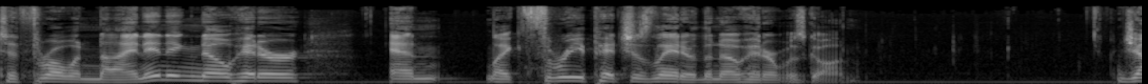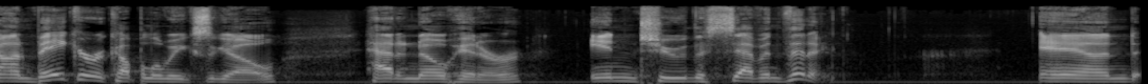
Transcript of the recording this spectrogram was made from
to throw a nine inning no hitter. And like three pitches later, the no hitter was gone. John Baker, a couple of weeks ago, had a no hitter into the seventh inning. And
